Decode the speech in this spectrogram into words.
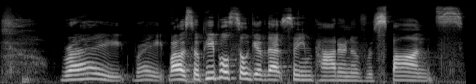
Right, right. Wow, so people still give that same pattern of response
